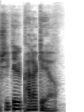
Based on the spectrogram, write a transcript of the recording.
시길 바랄게요.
